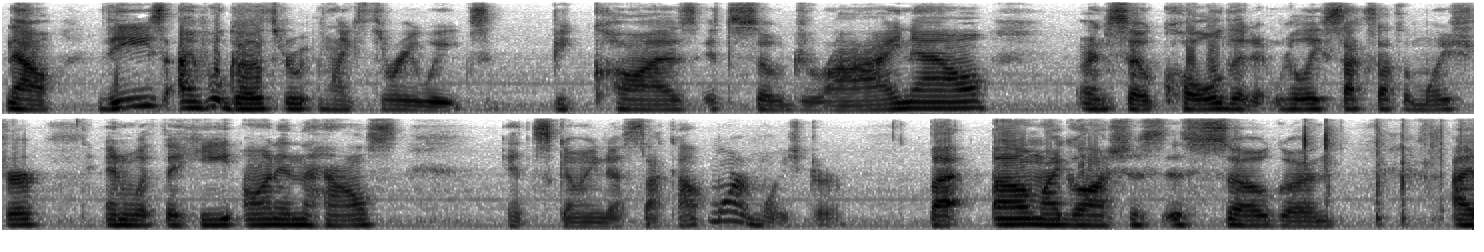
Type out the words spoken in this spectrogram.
Now, these I will go through in like three weeks because it's so dry now and so cold that it really sucks out the moisture. And with the heat on in the house, it's going to suck out more moisture. But, oh my gosh, this is so good. I,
